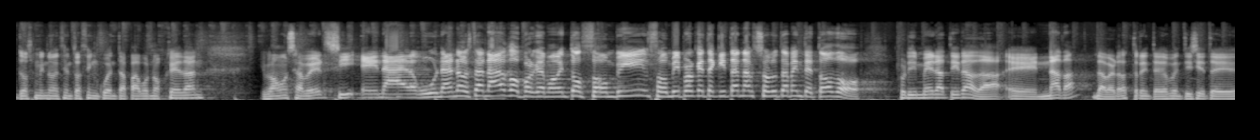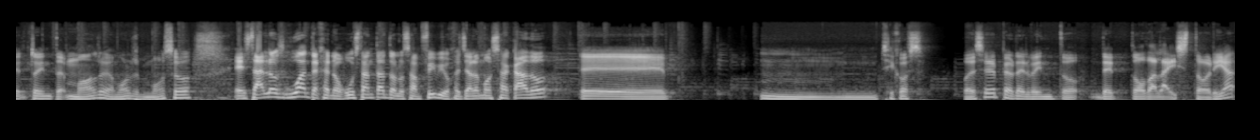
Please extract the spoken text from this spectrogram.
2.950 pavos nos quedan. Y vamos a ver si en alguna nos dan algo, porque de momento zombie, zombie porque te quitan absolutamente todo. Primera tirada, eh, nada, la verdad, 32, 27, 30. Madre amor, hermoso. Están los guantes que nos gustan tanto, los anfibios, que ya lo hemos sacado. Eh, mmm, chicos, ¿puede ser el peor evento de toda la historia?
